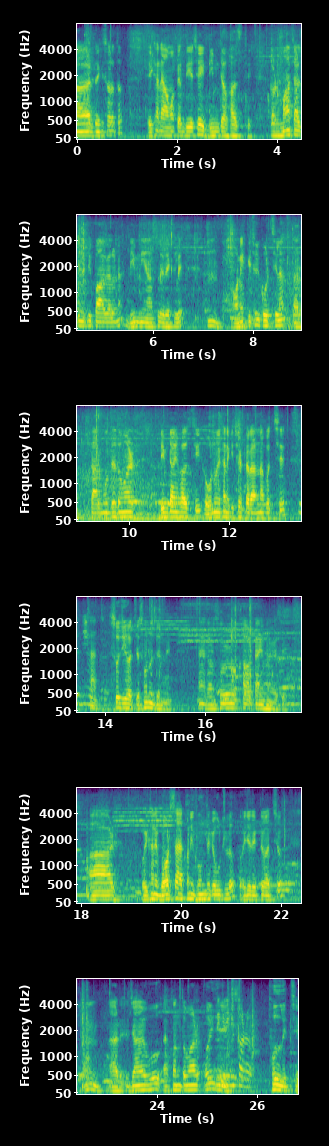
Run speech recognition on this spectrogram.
আর দেখি সরো তো এখানে আমাকে দিয়েছে এই ডিমটা ভাজতে। কারণ মাছ আলটিমেটলি পাওয়া গেল না ডিম নিয়ে আসলে দেখলে। হুম অনেক কিছুই করছিলাম। তার তার মধ্যে তোমার ডিমটা আমি ভাজছি। অনু এখানে কিছু একটা রান্না করছে। হ্যাঁ সুজি হচ্ছে সোনুর জন্যে। হ্যাঁ কারণ সরু খাওয়ার টাইম হয়ে গেছে। আর ওইখানে বর্ষা এখনই ঘুম থেকে উঠল ওই যে দেখতে পাচ্ছ। হুম আর জামাইবাবু এখন তোমার ওই যে ফুল দিচ্ছে।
